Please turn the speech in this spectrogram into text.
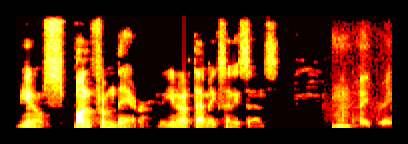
you know spun from there. You know if that makes any sense. Mm. I agree.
